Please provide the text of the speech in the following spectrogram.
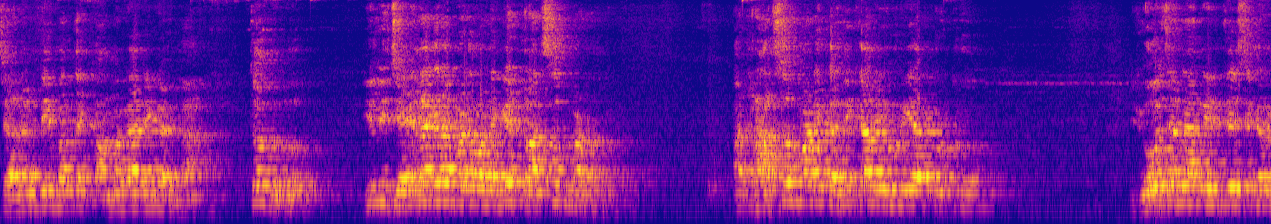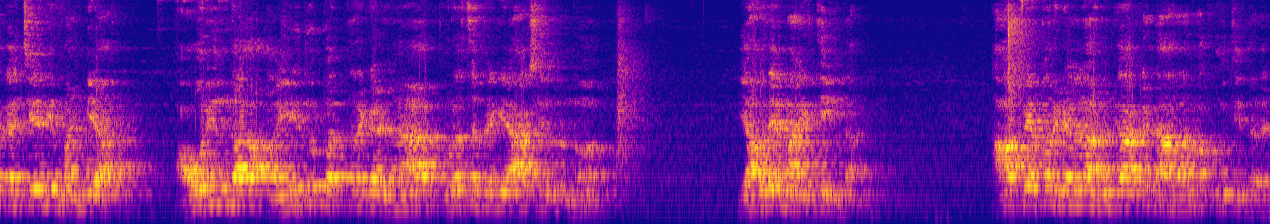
ಚರಂಡಿ ಮತ್ತೆ ಕಾಮಗಾರಿಗಳನ್ನ ತೆಗೆದು ಇಲ್ಲಿ ಜಯನಗರ ಬಡಾವಣೆಗೆ ಟ್ರಾನ್ಸ್ಫರ್ ಮಾಡಿದ್ರು. ಆ ಟ್ರಾನ್ಸ್ಫರ್ ಮಾಡಕ್ಕೆ ಅಧಿಕಾರ ಇವರು ಯಾರು ಕೊಟ್ಟರು ಯೋಜನಾ ನಿರ್ದೇಶಕರ ಕಚೇರಿ ಮಂಡ್ಯ. ಅವರಿಂದ ಐದು ಪತ್ರಗಳನ್ನ ಪುರಸಭೆಗೆ ಹಾಕ್ಸಿದ್ರು ಯಾವುದೇ ಮಾಹಿತಿ ಇಲ್ಲ. ಆ ಪೇಪರ್ಗಳನ್ನ ಅಣಗಾಕೊಂಡು ಆರಾಮ ಕೂತಿದ್ದಾರೆ.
